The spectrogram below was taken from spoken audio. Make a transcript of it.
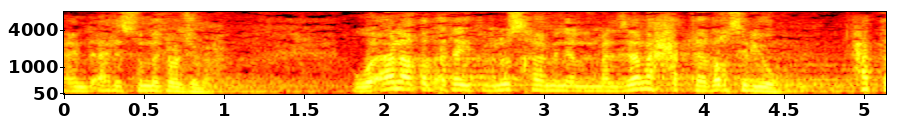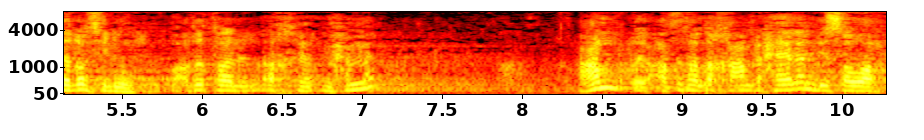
عند أهل السنة والجماعة. وأنا قد أتيت بنسخة من الملزمة حتى درس اليوم حتى درس اليوم. وأعطيتها للأخ محمد. عمرو أعطيتها الأخ عمرو حالا بيصورها.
